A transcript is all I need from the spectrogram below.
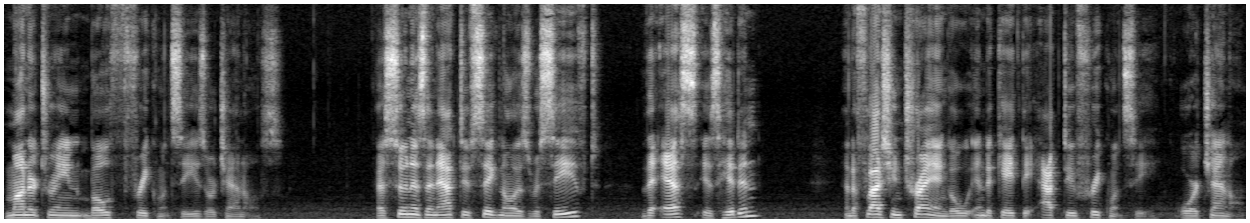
monitoring both frequencies or channels. As soon as an active signal is received, the S is hidden and a flashing triangle will indicate the active frequency or channel.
